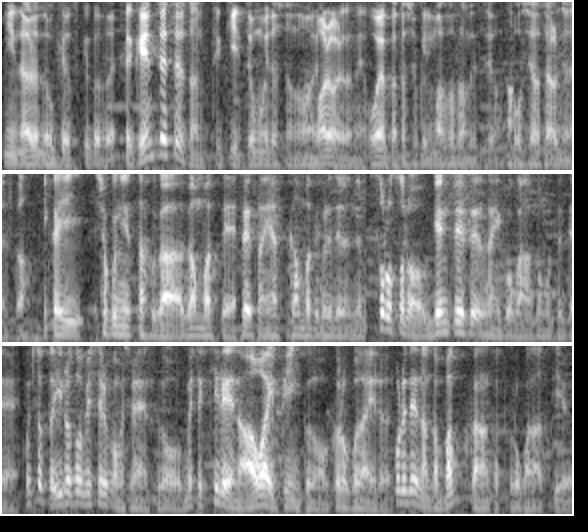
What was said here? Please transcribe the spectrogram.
になるんでお気をつけください。で限定生産って聞いて思い出したのは、我々がね親方職人マサさんですよ。お知らせあるんじゃないですか？一回職人スタッフが頑張って生産やって頑張ってくれてるんでそろそろ限定生産行こうかなと思っててこれちょっと色飛びしてるかもしれないですけどめっちゃ綺麗な淡いピンクのクロコダイルこれでなんかバッグかなんか作ろうかなっていう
